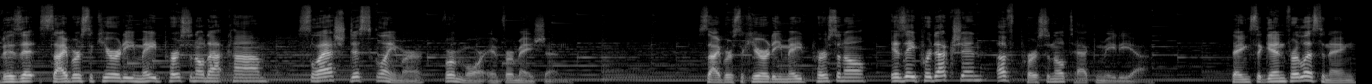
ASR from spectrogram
Visit cybersecuritymadepersonal.com slash disclaimer for more information. Cybersecurity Made Personal is a production of Personal Tech Media. Thanks again for listening,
